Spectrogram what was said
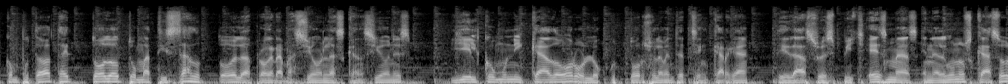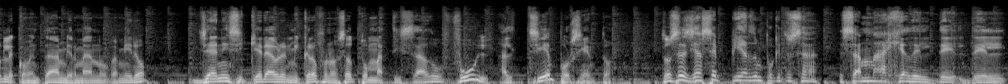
computadora trae todo automatizado, toda la programación, las canciones, y el comunicador o locutor solamente se encarga de dar su speech. Es más, en algunos casos, le comentaba a mi hermano Ramiro, ya ni siquiera abre el micrófono, es automatizado full, al 100%. Entonces ya se pierde un poquito esa, esa magia del, del,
